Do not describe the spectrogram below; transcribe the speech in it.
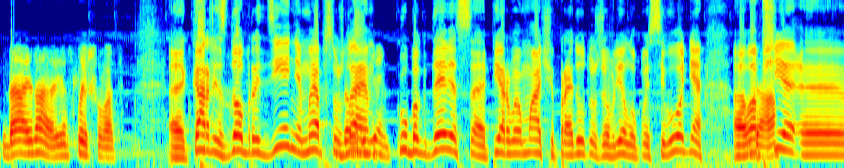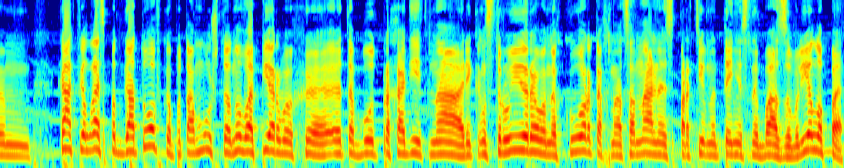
Да, да, я слышу вас. Э, Карлис, добрый день. Мы обсуждаем день. Кубок Дэвиса. Первые матчи пройдут уже в Лелупе сегодня. Э, вообще, да. э, как велась подготовка? Потому что, ну, во-первых, э, это будет проходить на реконструированных кортах национальной спортивной теннисной базы в Лелупе.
